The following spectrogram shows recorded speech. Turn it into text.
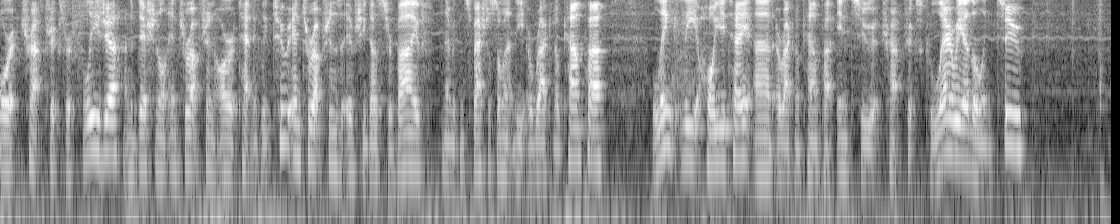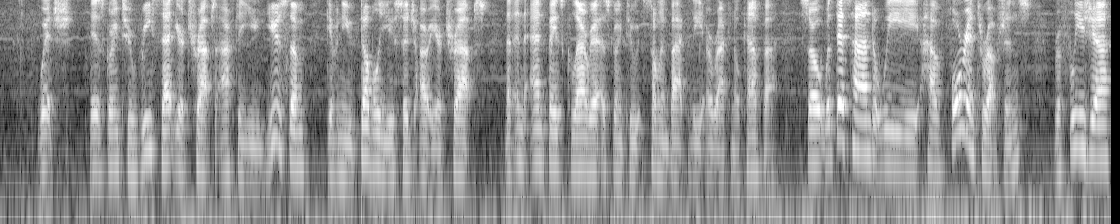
Dionaea for Traptrix Rafflesia, an additional interruption, or technically two interruptions if she does survive. Then we can special summon the Arachnocampa, link the Holeutea and Arachnocampa into Traptrix Cularia, the link 2, which is going to reset your traps after you use them, giving you double usage out of your traps. Then in the end phase, Cularia is going to summon back the Arachnocampa. So with this hand, we have four interruptions, Rafflesia,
